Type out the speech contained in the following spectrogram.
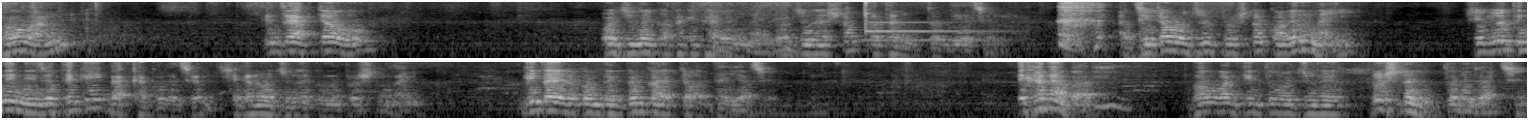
ভগবান, কিন্তু একটাও অর্জুনের কথাকে ফেলেন নাই, অর্জুনের সব কথার উত্তর দিয়েছেন। আর যেটা অর্জুন প্রশ্ন করেন নাই, সেগুলো তিনি নিজে থেকেই ব্যাখ্যা করেছেন, সেখানে অর্জুনের কোনো প্রশ্ন নাই। গীতা এরকম দেখবেন কয়েকটা অধ্যায় আছে। এখানে আবার ভগবান কিন্তু অর্জুনের প্রশ্নের উত্তরে যাচ্ছেন।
